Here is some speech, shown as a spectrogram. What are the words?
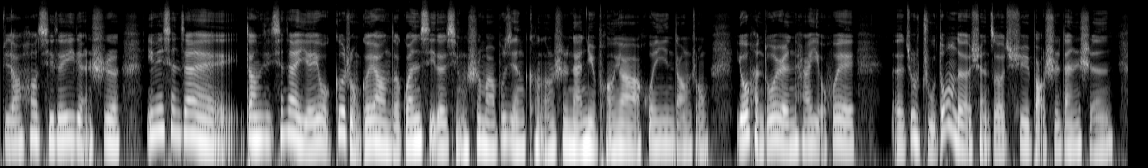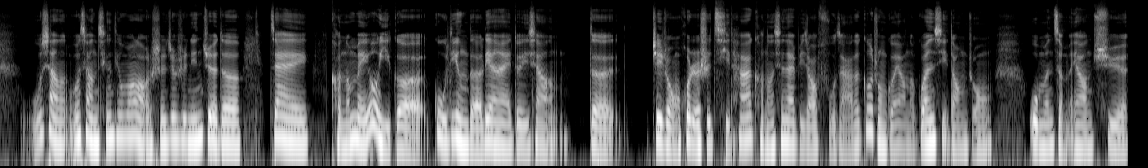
比较好奇的一点是，因为现在当现在也有各种各样的关系的形式嘛，不仅可能是男女朋友啊，婚姻当中有很多人他也会。呃，就是主动的选择去保持单身。我想，我想倾听汪老师，就是您觉得在可能没有一个固定的恋爱对象的这种，或者是其他可能现在比较复杂的各种各样的关系当中，我们怎么样去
